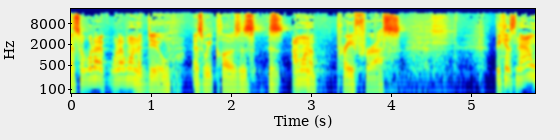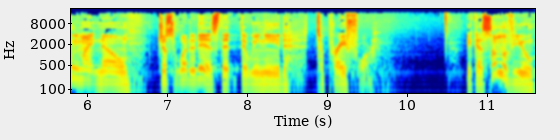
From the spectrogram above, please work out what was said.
And so, what I, what I want to do as we close is, is I want to pray for us. Because now we might know just what it is that, that we need to pray for. Because some of you,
